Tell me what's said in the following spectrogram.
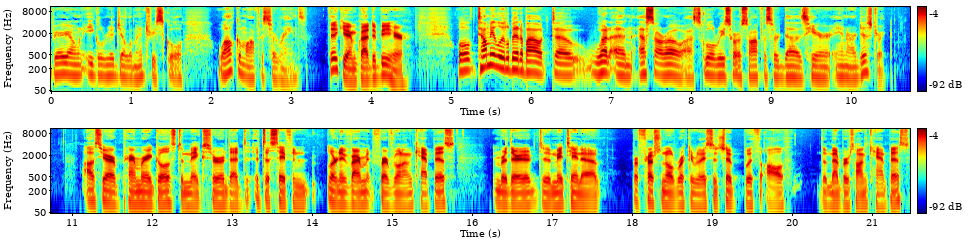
very own Eagle Ridge Elementary School. Welcome, Officer Rains. Thank you. I'm glad to be here. Well, tell me a little bit about uh, what an SRO, a school resource officer, does here in our district. Obviously, our primary goal is to make sure that it's a safe and learning environment for everyone on campus. And we're there to maintain a professional working relationship with all the members on campus.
